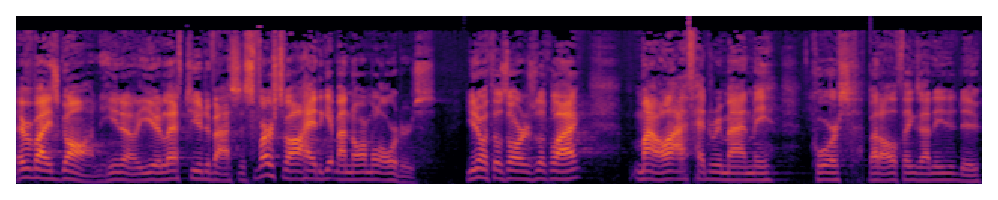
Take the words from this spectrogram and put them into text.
everybody's gone? You know, you're left to your devices. First of all, I had to get my normal orders. You know what those orders look like? My wife had to remind me, of course, about all the things I needed to do.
